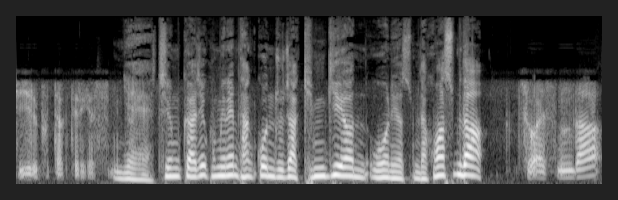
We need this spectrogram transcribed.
지지를 부탁드리겠습니다. 예. 지금까지 국민의힘 당권 주자 김기현 의원이었습니다. 고맙습니다. 수고하셨습니다.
